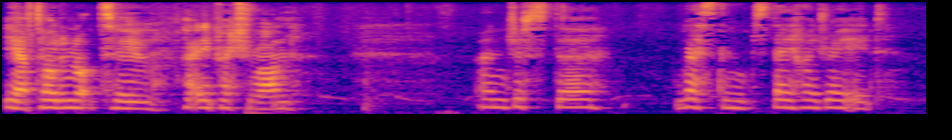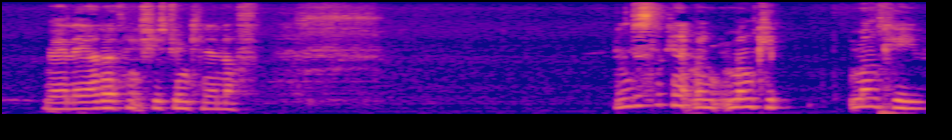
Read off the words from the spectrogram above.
yeah, I've told her not to put any pressure on and just uh, rest and stay hydrated. Really, I don't think she's drinking enough. I'm just looking at my monkey monkey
